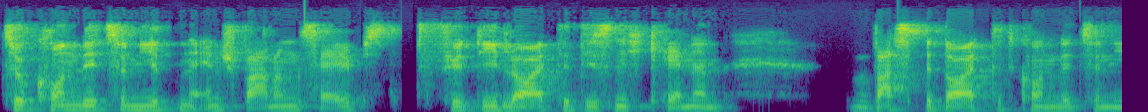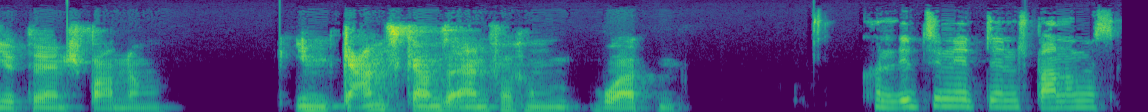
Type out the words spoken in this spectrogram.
zur konditionierten Entspannung selbst, für die Leute, die es nicht kennen. Was bedeutet konditionierte Entspannung? In ganz, ganz einfachen Worten? Konditionierte Entspannung ist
